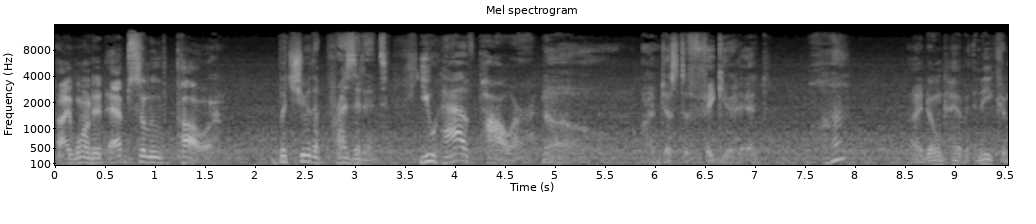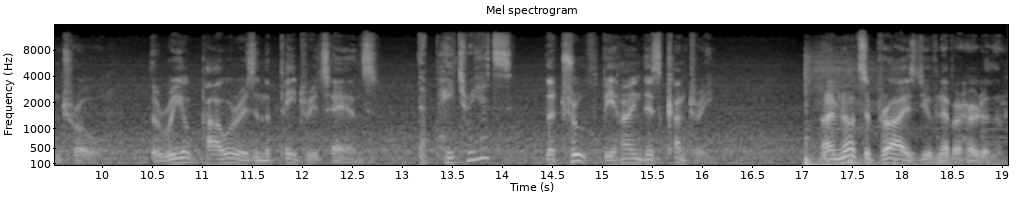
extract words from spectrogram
I wanted absolute power. But you're the president. You have power. No, I'm just a figurehead. What? I don't have any control. The real power is in the Patriots' hands. The Patriots? The truth behind this country. I'm not surprised you've never heard of them.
